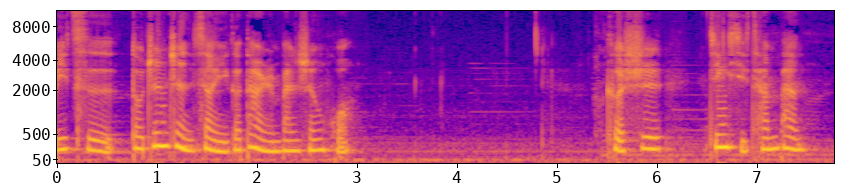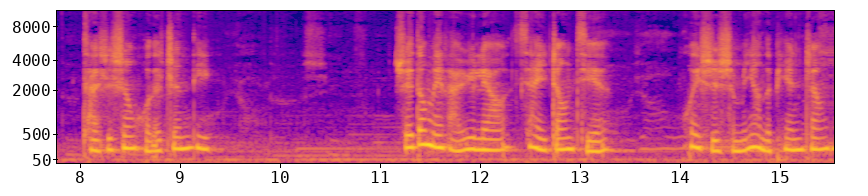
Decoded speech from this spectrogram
彼此都真正像一个大人般生活。可是。惊喜参半，才是生活的真谛。谁都没法预料下一章节会是什么样的篇章，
